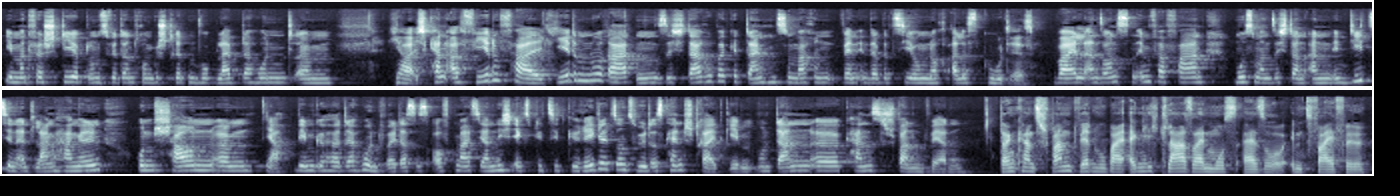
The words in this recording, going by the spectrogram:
jemand verstirbt und es wird dann drum gestritten, wo bleibt der Hund. Ähm, ja, ich kann auf jeden Fall jedem nur raten, sich darüber Gedanken zu machen, wenn in der Beziehung noch alles gut ist. Weil ansonsten im Verfahren muss man sich dann an Indizien entlang hangeln und schauen, ähm, ja, wem gehört der Hund, weil das ist oftmals ja nicht explizit geregelt, sonst würde es keinen Streit geben. Und dann äh, kann es spannend werden. Dann kann es spannend werden, wobei eigentlich klar sein muss, also im Zweifel,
